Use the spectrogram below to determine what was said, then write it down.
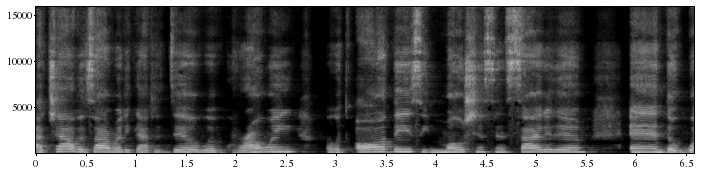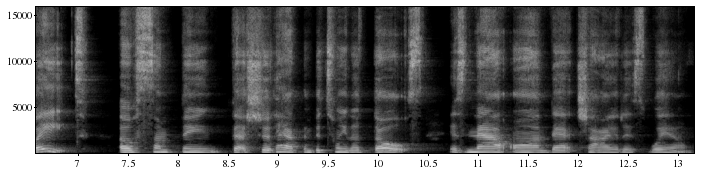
a child has already got to deal with growing with all these emotions inside of them and the weight of something that should happen between adults is now on that child as well.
